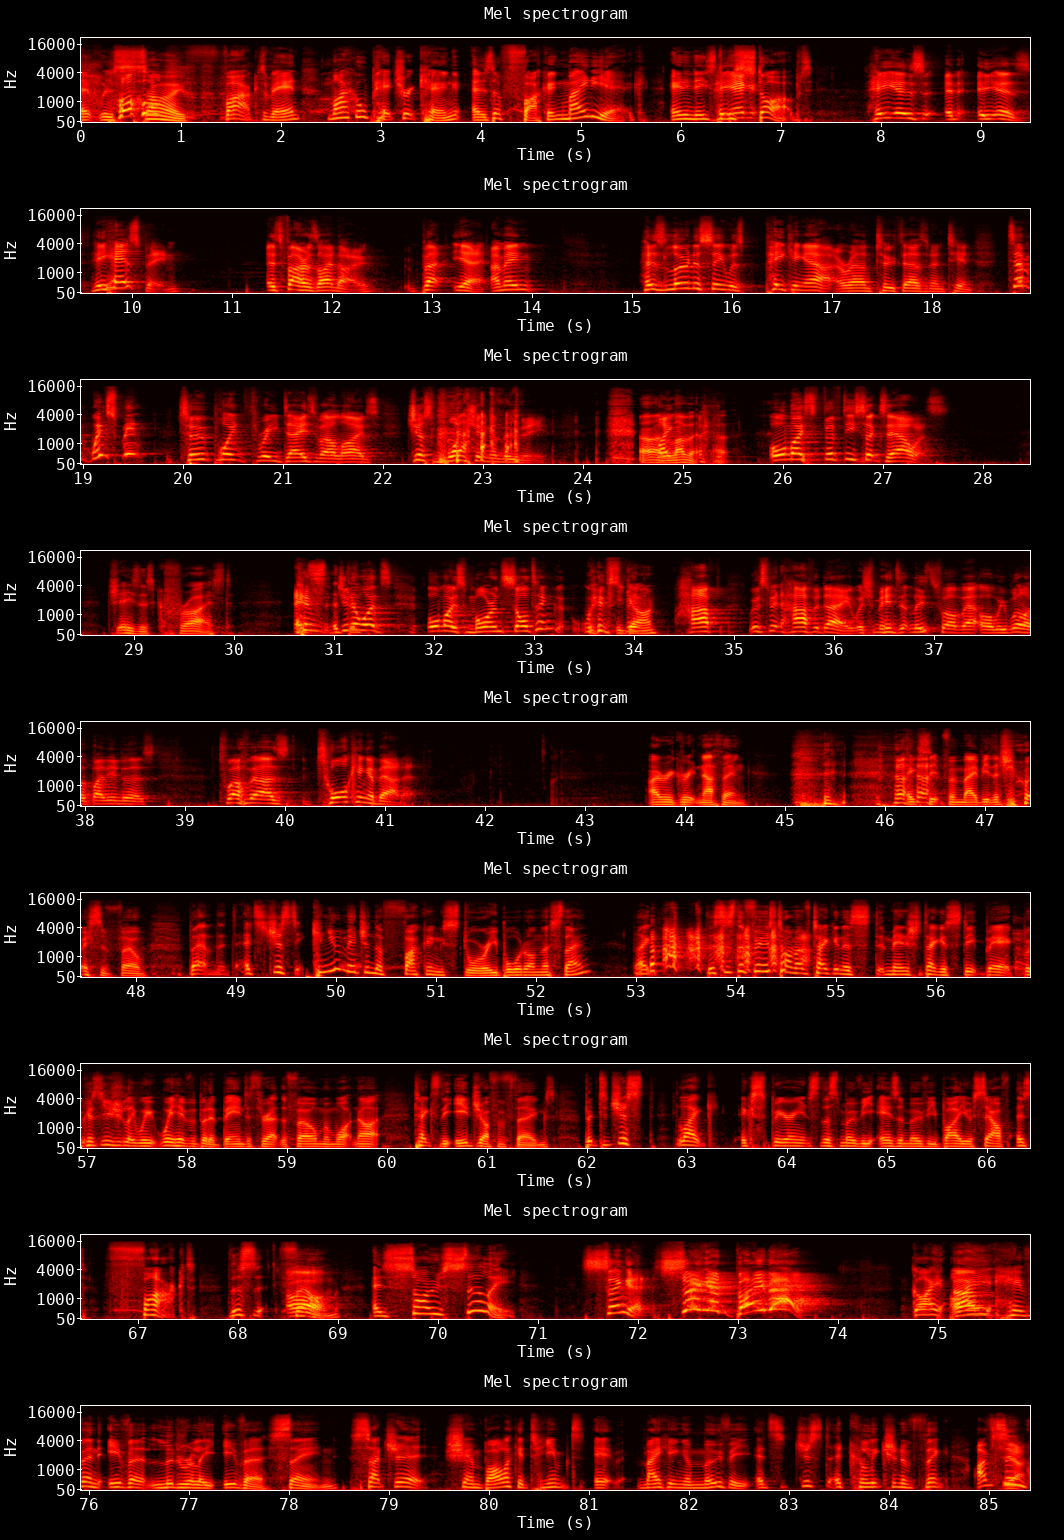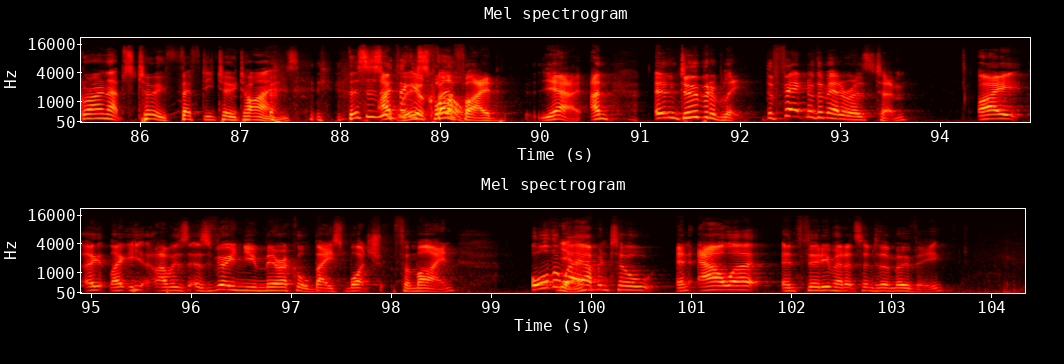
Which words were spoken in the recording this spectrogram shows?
It was so fucked, man. Michael Patrick King is a fucking maniac, and he needs to He be ag- stopped. He is, and he is, he has been, as far as I know. But yeah, I mean, his lunacy was peaking out around 2010. Tim, we've spent 2.3 days of our lives just watching the movie. Oh, Like- I love it. Almost 56 hours. Jesus Christ. And do you know what's almost more insulting? We've spent half we've spent half a day, which means at least 12 hours or we will have by the end of this 12 hours talking about it. I regret nothing except for maybe the choice of film. But it's just, can you imagine the fucking storyboard on this thing? Like, this is the first time I've taken a st- managed to take a step back because usually we, we have a bit of banter throughout the film and whatnot, takes the edge off of things. But to just like experience this movie as a movie by yourself is fucked. This Oh. film is so silly. Sing it. Sing it, baby. Guy, I um, haven't ever, literally ever seen such a shambolic attempt at making a movie. It's just a collection of things. I've seen Yeah. Grown Ups too 52 times. This is a I think you're worse film. qualified. Yeah, and indubitably. The fact of the matter is, Tim, I, I like I was it was a very numerical based watch for mine. All the way up until an hour and 30 minutes into the movie,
